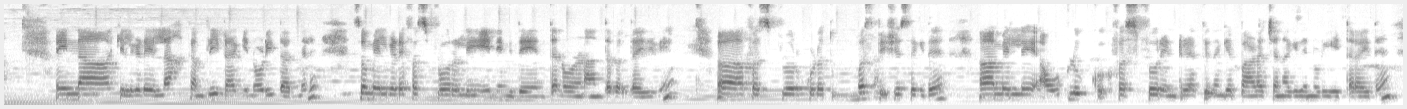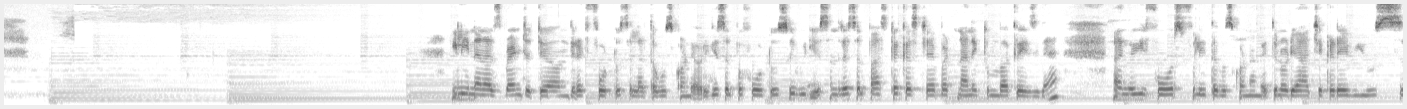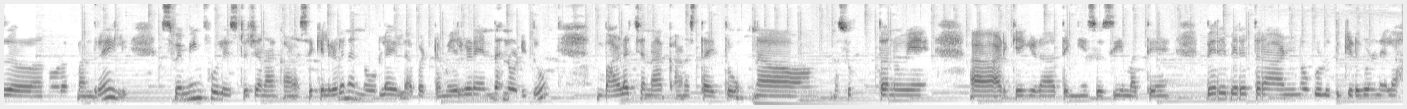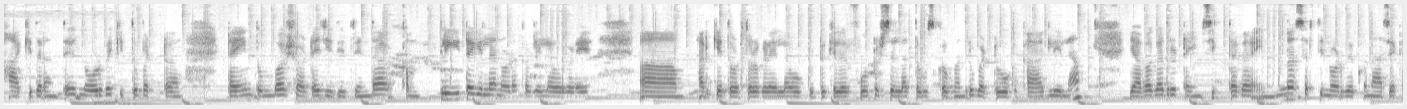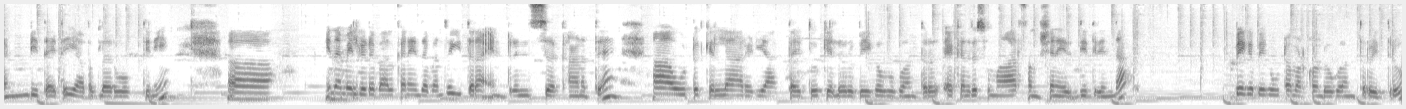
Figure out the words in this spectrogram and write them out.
ಇನ್ನು ಕೆಳಗಡೆ ಎಲ್ಲ ಕಂಪ್ಲೀಟ್ ಆಗಿ ನೋಡಿದ್ದಾದ್ಮೇಲೆ ಸೊ ಮೇಲ್ಗಡೆ ಫಸ್ಟ್ ಫ್ಲೋರಲ್ಲಿ ಏನೇನಿದೆ ಅಂತ ನೋಡೋಣ ಅಂತ ಬರ್ತಾ ಇದ್ದೀವಿ. ಫಸ್ಟ್ ಫ್ಲೋರ್ ಕೂಡ ತುಂಬ ಸ್ಪೇಷಿಯಸ್ ಆಗಿದೆ. ಆಮೇಲೆ ಔಟ್ಲುಕ್ ಫಸ್ಟ್ ಫ್ಲೋರ್ ಎಂಟ್ರಿ ಆಗ್ತಿದ್ದಂಗೆ ಭಾಳ ಚೆನ್ನಾಗಿದೆ ನೋಡಿ, ಈ ಥರ ಇದೆ. Thank you. ಇಲ್ಲಿ ನನ್ನ ಹಸ್ಬೆಂಡ್ ಜೊತೆ ಒಂದೆರಡು ಫೋಟೋಸ್ ಎಲ್ಲ ತಗೋಸ್ಕೊಂಡೆ. ಅವರಿಗೆ ಸ್ವಲ್ಪ ಫೋಟೋಸ್ ವಿಡಿಯೋಸ್ ಅಂದರೆ ಸ್ವಲ್ಪ ಅಷ್ಟಕ್ಕಷ್ಟೇ ಬಟ್ ನನಗೆ ತುಂಬ ಕ್ರೇಜ್ ಇದೆ. ಹಂಗಾಗಿ ಫೋರ್ಸ್ಫುಲಿ ತಗೋಸ್ಕೊಂಡಂಗಾಯ್ತು. ನೋಡಿ, ಆಚೆ ಕಡೆ ವ್ಯೂಸ್ ನೋಡೋಕೆ ಬಂದರೆ ಇಲ್ಲಿ ಸ್ವಿಮ್ಮಿಂಗ್ ಪೂಲ್ ಎಷ್ಟು ಚೆನ್ನಾಗಿ ಕಾಣಿಸ್ತೆ. ಕೆಳಗಡೆ ನಾನು ನೋಡಲೇ ಇಲ್ಲ ಬಟ್ ಮೇಲ್ಗಡೆಯಿಂದ ನೋಡಿದ್ದು ಭಾಳ ಚೆನ್ನಾಗಿ ಕಾಣಿಸ್ತಾ ಇತ್ತು. ಸುತ್ತನೂ ಅಡಿಕೆ ಗಿಡ, ತೆಂಗಿನ ಸಸಿ ಮತ್ತು ಬೇರೆ ಬೇರೆ ಥರ ಹಣ್ಣುಗಳು ಗಿಡಗಳನ್ನೆಲ್ಲ ಹಾಕಿದಾರಂತೆ. ನೋಡಬೇಕಿತ್ತು ಬಟ್ ಟೈಮ್ ತುಂಬ ಶಾರ್ಟೇಜ್ ಇದ್ದಿದ್ದರಿಂದ ಕಂಪ್ಲೀಟಾಗಿಲ್ಲ ನೋಡೋಕ್ಕಾಗಲಿಲ್ಲ ಹೊರಗಡೆ. ಅಡಿಕೆ ತೋಟದೊಳಗಡೆ ಎಲ್ಲ ಹೋಗ್ಬಿಟ್ಟು ಕೆಲವರು ಫೋಟೋಸ್ ಎಲ್ಲ ತೆಗೆಸ್ಕೊಬಂದರು ಬಟ್ ಹೋಗೋಕ್ಕಾಗಲಿಲ್ಲ ಯಾವಾಗಾದರೂ ಟೈಮ್ ಸಿಕ್ಕಿದಾಗ ಇನ್ನೊಂದ್ಸರ್ತಿ ನೋಡಬೇಕು ಅನ್ನೋ ಆಸೆ ಖಂಡಿತ ಐತೆ, ಯಾವಾಗಲಾದ್ರು ಹೋಗ್ತೀನಿ. ಇನ್ನು ಮೇಲ್ಗಡೆ ಬಾಲ್ಕನಿಯಿಂದ ಬಂದರೆ ಈ ಥರ ಎಂಟ್ರೆನ್ಸ್ ಕಾಣುತ್ತೆ. ಆ, ಊಟಕ್ಕೆಲ್ಲ ರೆಡಿ ಆಗ್ತಾಯಿತ್ತು ಕೆಲವರು ಬೇಗ ಹೋಗುವಂಥರು ಯಾಕಂದರೆ ಸುಮಾರು ಫಂಕ್ಷನ್ ಇದ್ದಿದ್ದರಿಂದ ಬೇಗ ಬೇಗ ಊಟ ಮಾಡ್ಕೊಂಡು ಹೋಗುವಂಥರು ಇದ್ದರು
